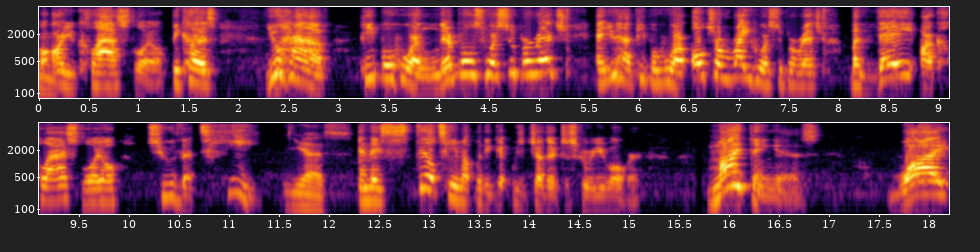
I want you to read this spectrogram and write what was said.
or hmm. are you class loyal? Because you have people who are liberals who are super rich and you have people who are ultra right who are super rich, but they are class loyal to the T. Yes. And they still team up with each other to screw you over. My thing is, why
